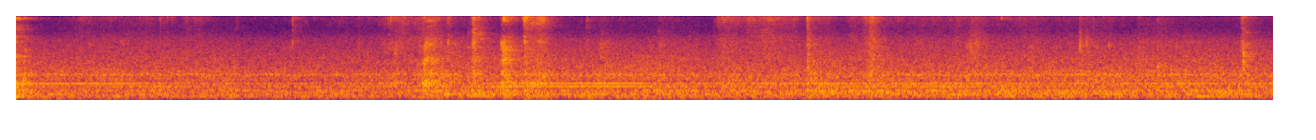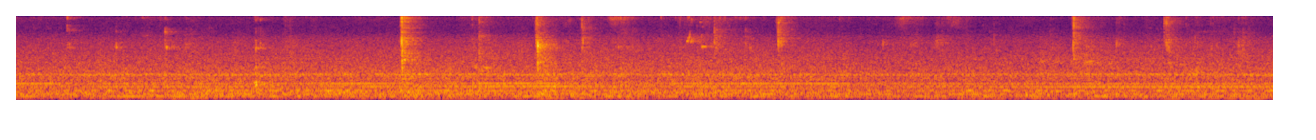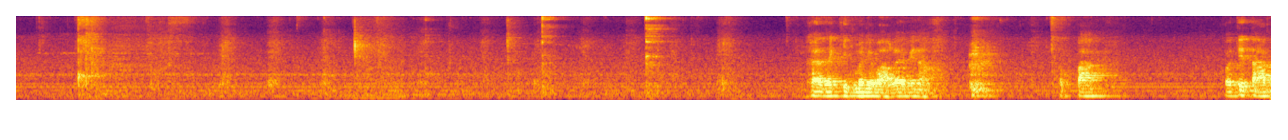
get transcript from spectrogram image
ใครจะกินไม่ได้บอกเลยพี่น้องขอบปากกดติดตาม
